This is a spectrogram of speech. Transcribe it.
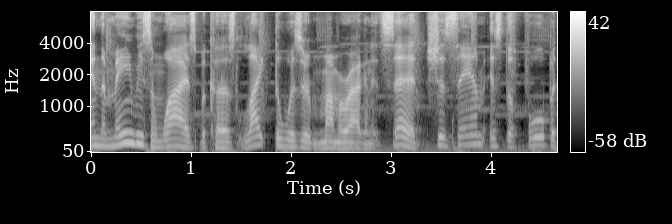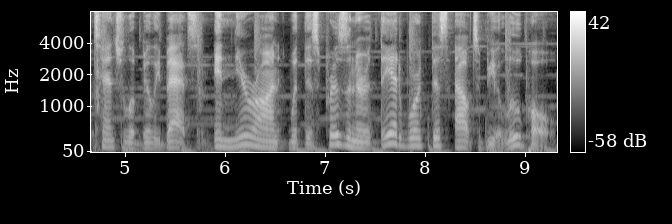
And the main reason why is because, like the wizard Mamaragan had said, Shazam is the full potential of Billy Batson. In Neron, with this prisoner, they had worked this out to be a loophole.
